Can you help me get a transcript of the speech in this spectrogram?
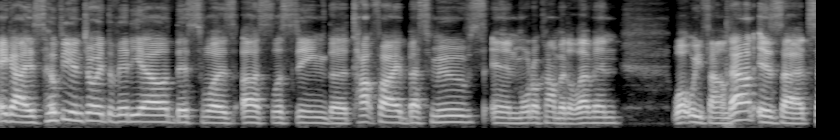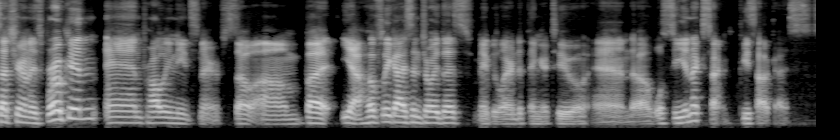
Hey guys, hope you enjoyed the video. This was us listing the top five best moves in Mortal Kombat 11. What we found out is that Cetrion is broken and probably needs nerfs. So, um, but yeah, hopefully you guys enjoyed this. Maybe learned a thing or two, and uh, we'll see you next time. Peace out, guys.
